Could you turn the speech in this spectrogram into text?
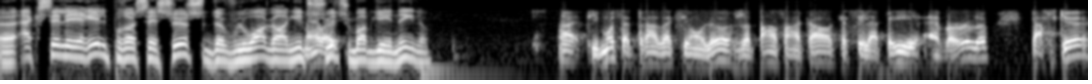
euh, accélérer le processus de vouloir gagner tout de ben suite sur Bob Gainey. Là. puis moi, cette transaction-là, je pense encore que c'est la pire ever, là, parce que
